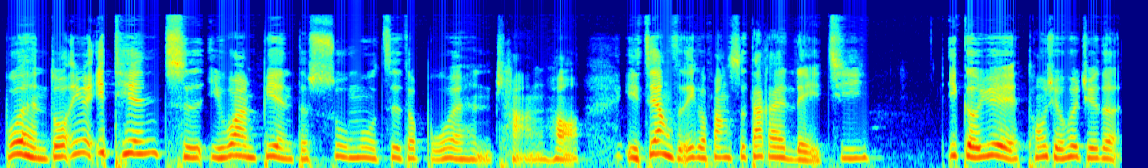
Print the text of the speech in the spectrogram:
不会很多，因为一天持一万遍的数目字都不会很长，哈。以这样子一个方式，大概累积一个月，同学会觉得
